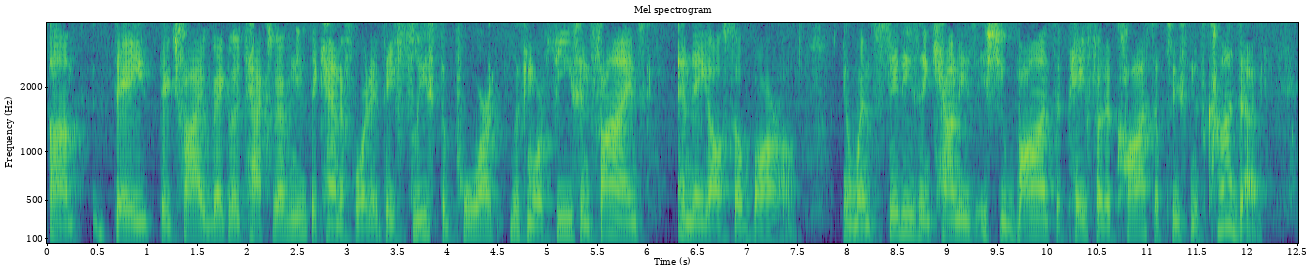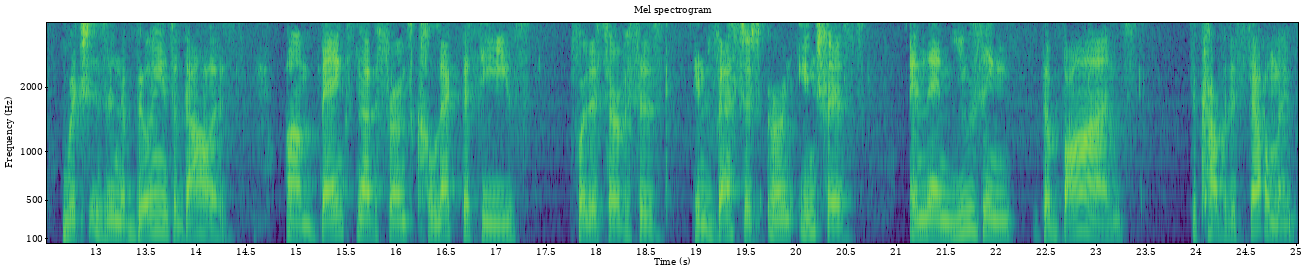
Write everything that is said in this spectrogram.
Um, they they try regular tax revenue. They can't afford it. They fleece the poor with more fees and fines, and they also borrow. And when cities and counties issue bonds to pay for the cost of police misconduct, which is in the billions of dollars, um, banks and other firms collect the fees for their services. Investors earn interest, and then using the bonds to cover the settlement,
